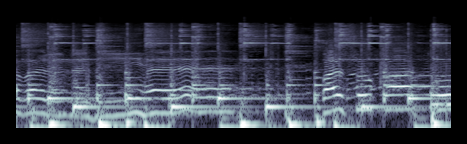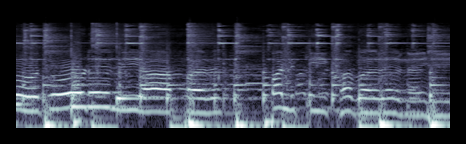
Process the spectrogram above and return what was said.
भी सबर नहीं है। बरसों का तो जोड़ लिया पर पल की खबर नहीं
